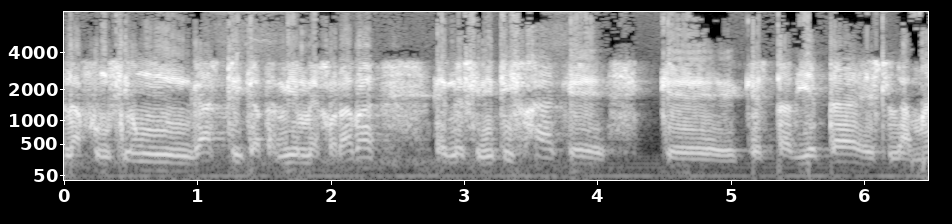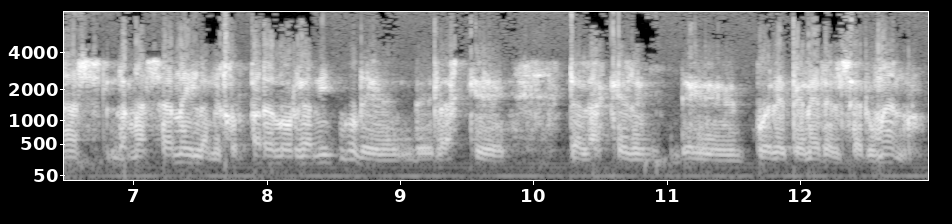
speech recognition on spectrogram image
la función gástrica también mejoraba, en definitiva que, que, esta dieta es la más la más sana y la mejor para el organismo de, las que las que puede tener el ser humano.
